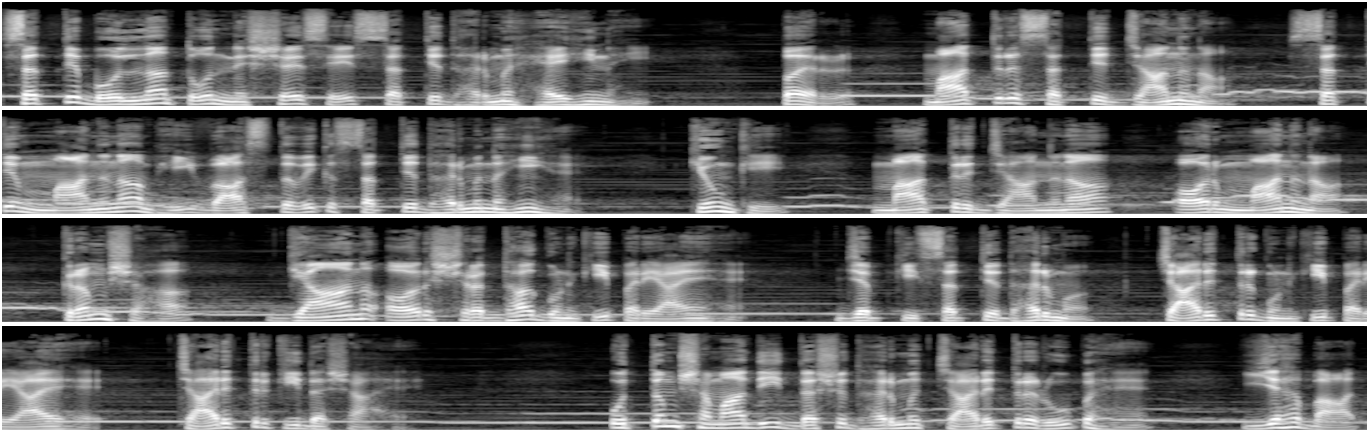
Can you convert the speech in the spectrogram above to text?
सत्य बोलना तो निश्चय से सत्य धर्म है ही नहीं, पर मात्र सत्य जानना, सत्य मानना भी वास्तविक सत्य धर्म नहीं है, क्योंकि मात्र जानना और मानना क्रमशः ज्ञान और श्रद्धा गुण की पर्याय हैं, जबकि सत्य धर्म चारित्र गुण की पर्याय है, चारित्र की दशा है। उत्तम समाधि दश धर्म चारित्र रूप हैं, यह बात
